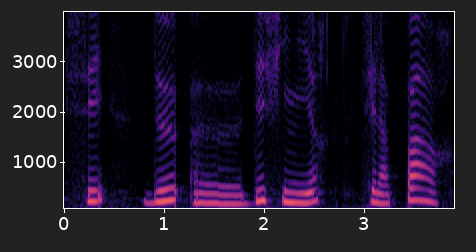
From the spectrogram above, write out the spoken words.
c'est de euh, définir, c'est la part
